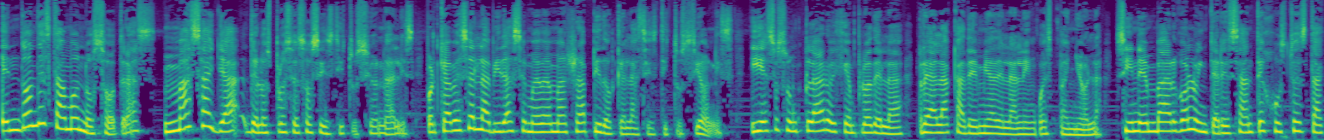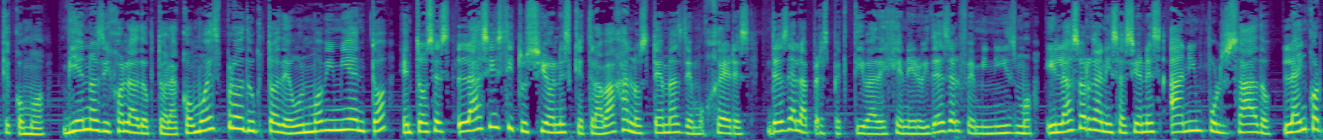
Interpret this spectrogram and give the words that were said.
en dónde estamos nosotras, más allá de los procesos institucionales, porque a veces la vida se mueve más rápido que las instituciones. Y eso es un claro ejemplo de la Real Academia de la Lengua Española. Sin embargo, lo interesante justo está que, como bien nos dijo la doctora, como es producto de un movimiento, entonces las instituciones que trabajan los temas de mujeres desde la perspectiva de género y desde el feminismo y las organizaciones han impulsado la incorporación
